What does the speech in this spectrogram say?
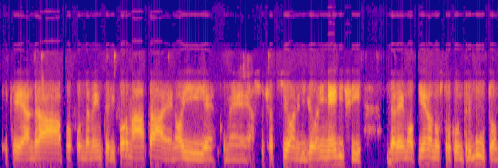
e che andrà profondamente riformata e noi eh, come associazione di giovani medici daremo pieno il nostro contributo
